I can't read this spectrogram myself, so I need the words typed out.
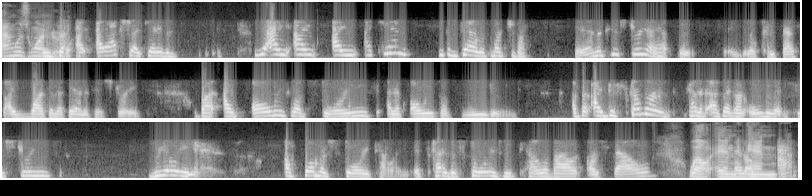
I was wondering. So I, I actually I can't even. Yeah, I, I I I can't even say I was much of a fan of history. I have to you know confess I wasn't a fan of history, but I've always loved stories and I've always loved reading. But I discovered kind of as I got older that history's really a form of storytelling. It's kind of the stories we tell about ourselves. Well, and and, and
